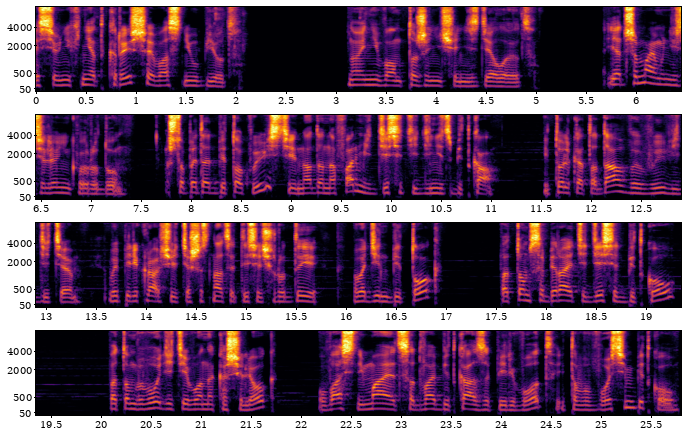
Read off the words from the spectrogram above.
Если у них нет крыши, вас не убьют. Но они вам тоже ничего не сделают. И отжимаем у них зелененькую руду. Чтобы этот биток вывести, надо нафармить 10 единиц битка. И только тогда вы выведете, вы перекрашиваете 16 тысяч руды в один биток, потом собираете 10 битков, потом выводите его на кошелек, у вас снимается 2 битка за перевод, итого 8 битков.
